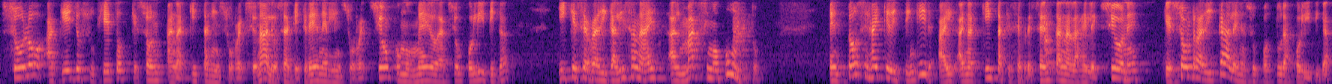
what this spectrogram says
solo aquellos sujetos que son anarquistas insurreccionales, o sea, que creen en la insurrección como un medio de acción política y que se radicalizan al máximo punto. Entonces hay que distinguir, hay anarquistas que se presentan a las elecciones, que son radicales en sus posturas políticas,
